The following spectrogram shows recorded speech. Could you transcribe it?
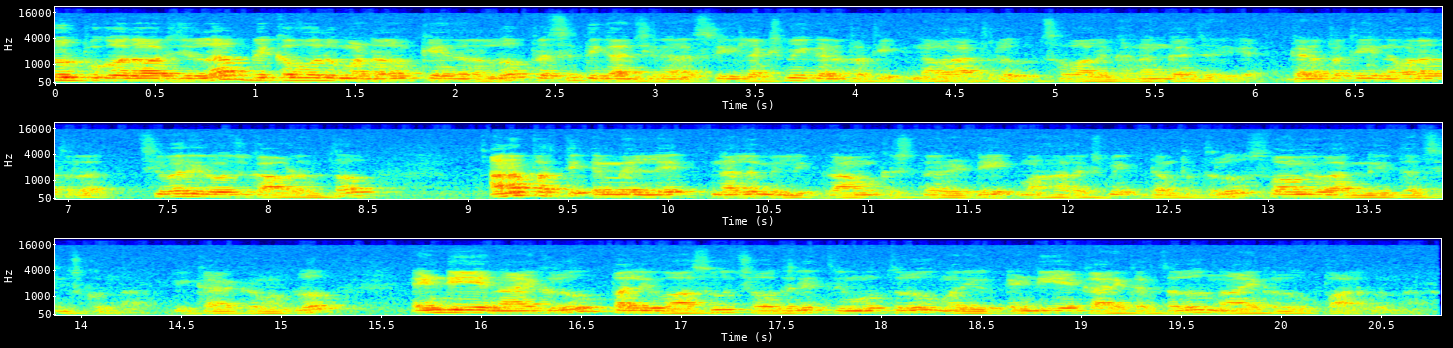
తూర్పుగోదావరి జిల్లా బిక్కవోలు మండలం కేంద్రంలో ప్రసిద్ధిగాంచిన శ్రీ లక్ష్మీ గణపతి నవరాత్రుల ఉత్సవాలు ఘనంగా జరిగాయి గణపతి నవరాత్రుల చివరి రోజు కావడంతో అనపర్తి ఎమ్మెల్యే నల్లమిల్లి రామకృష్ణారెడ్డి మహాలక్ష్మి దంపతులు స్వామివారిని దర్శించుకున్నారు ఈ కార్యక్రమంలో ఎన్డీఏ నాయకులు పల్లి వాసు చౌదరి త్రిమూర్తులు మరియు ఎన్డీఏ కార్యకర్తలు నాయకులు పాల్గొన్నారు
